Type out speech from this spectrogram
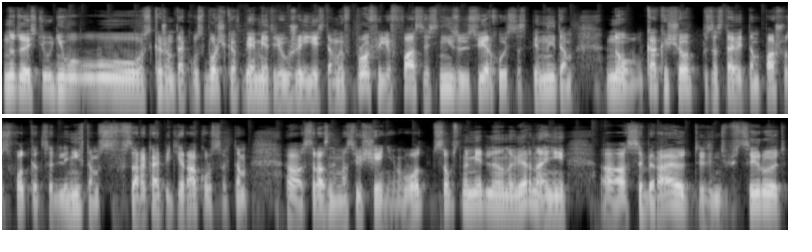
ну, то есть у него, у, скажем так, у сборщиков биометрии уже есть там и в профиле, в фас, и снизу, и сверху, и со спины там, ну, как еще заставить там Пашу сфоткаться для них там в 45 ракурсах там э, с разным освещением? Вот, собственно, медленно, но верно они э, собирают, идентифицируют.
